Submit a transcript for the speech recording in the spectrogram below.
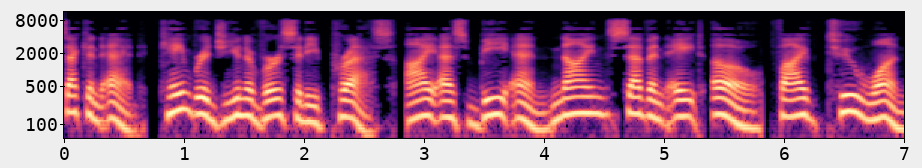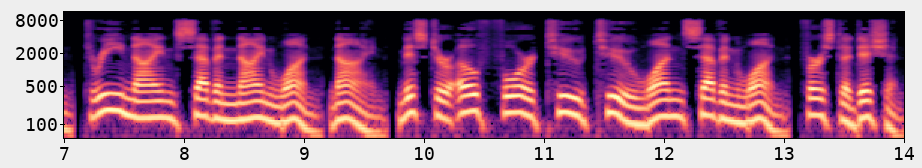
2nd ed., Cambridge University Press, ISBN 978-0-521-39791-9, Mr. 0422171, 1st edition.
